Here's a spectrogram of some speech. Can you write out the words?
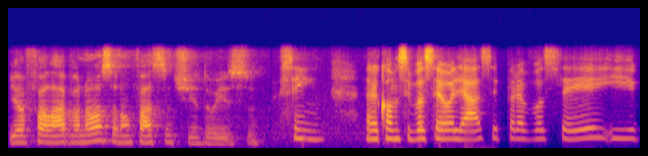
e eu falava, nossa, não faz sentido isso. Sim, era como se você olhasse para você e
